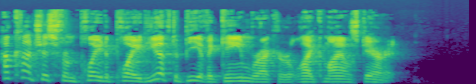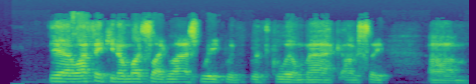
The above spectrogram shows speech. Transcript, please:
How conscious from play to play do you have to be of a game wrecker like Myles Garrett? Yeah, well, I think you know much like last week with with Khalil Mack, obviously. Um,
